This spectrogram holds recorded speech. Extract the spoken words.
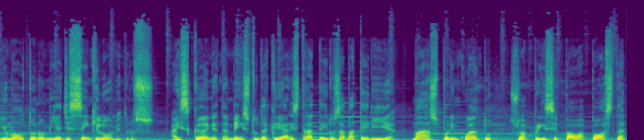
e uma autonomia de 100 km. A Scania também estuda criar estradeiros a bateria, mas, por enquanto, sua principal aposta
